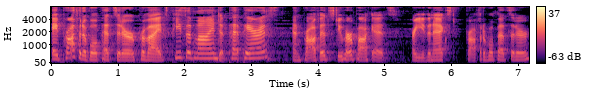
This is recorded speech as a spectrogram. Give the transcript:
A profitable pet sitter provides peace of mind to pet parents and profits to her pockets. Are you the next profitable pet sitter?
